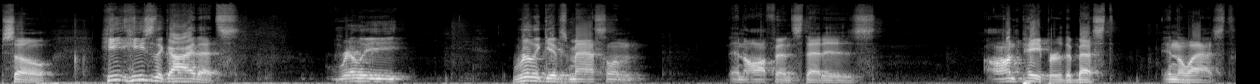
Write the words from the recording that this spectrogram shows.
So he he's the guy that's really really gives Massillon an offense that is on paper the best in the last.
